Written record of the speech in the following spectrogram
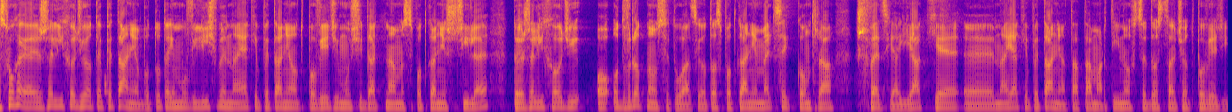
Słuchaj, a jeżeli chodzi o te pytania, bo tutaj mówiliśmy, na jakie pytania odpowiedzi musi dać nam spotkanie z Chile, to jeżeli chodzi o odwrotną sytuację, o to spotkanie Meksyk kontra Szwecja, jakie, e, na jakie pytania Tata Martino chce dostać odpowiedzi?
